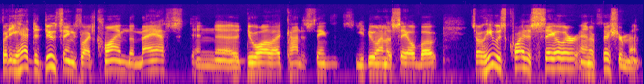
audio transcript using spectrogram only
but he had to do things like climb the mast and uh, do all that kind of things you do on a sailboat. So he was quite a sailor and a fisherman.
